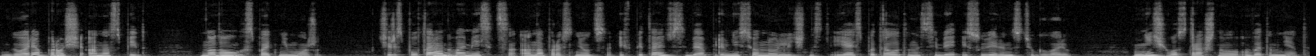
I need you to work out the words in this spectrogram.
Говоря проще, она спит, но долго спать не может. Через полтора-два месяца она проснется и впитает в себя привнесенную личность. Я испытал это на себе и с уверенностью говорю. Ничего страшного в этом нет.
